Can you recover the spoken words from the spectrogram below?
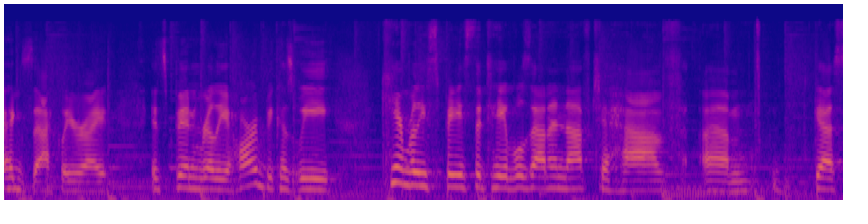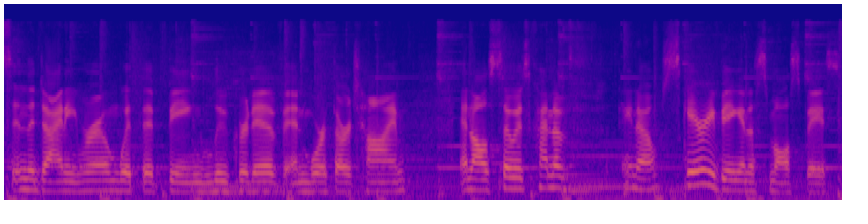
exactly right. It's been really hard because we can't really space the tables out enough to have um, guests in the dining room with it being lucrative and worth our time. And also it's kind of, you know, scary being in a small space.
